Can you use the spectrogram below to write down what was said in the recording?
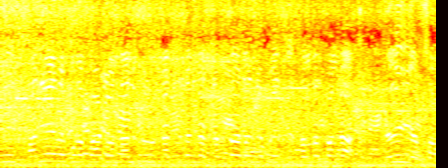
మీ సరైన గుణపాఠం దళితులు ఖచ్చితంగా చెప్తారని చెప్పేసి సందర్భంగా తెలియజేస్తా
